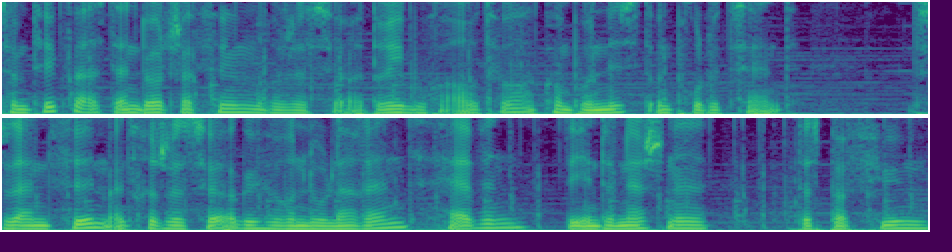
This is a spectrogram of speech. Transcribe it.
Tom Tickwer ist ein deutscher Filmregisseur, Drehbuchautor, Komponist und Produzent. Zu seinen Filmen als Regisseur gehören Lola Rent, Heaven, The International, Das Parfüm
